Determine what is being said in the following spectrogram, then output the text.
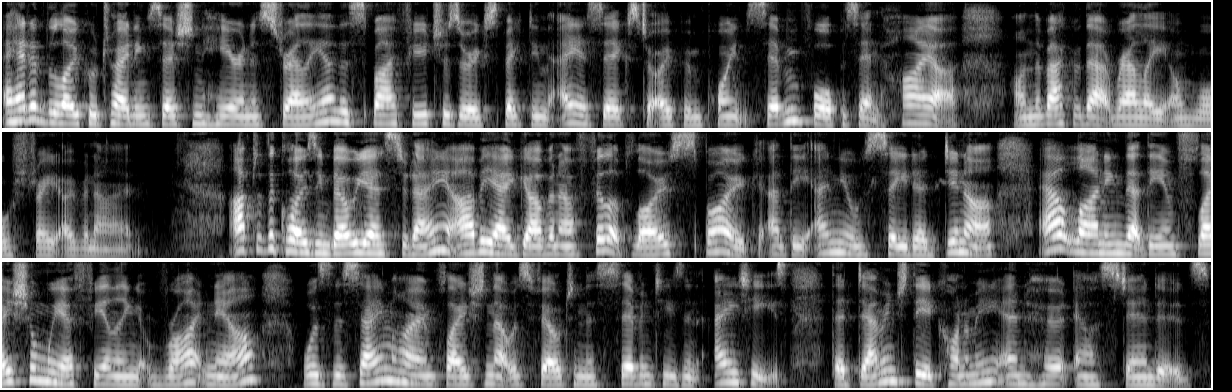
Ahead of the local trading session here in Australia, the SPI futures are expecting the ASX to open 0.74% higher on the back of that rally on Wall Street overnight. After the closing bell yesterday, RBA Governor Philip Lowe spoke at the annual CEDA dinner, outlining that the inflation we are feeling right now was the same high inflation that was felt in the 70s and 80s that damaged the economy and hurt our standards,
